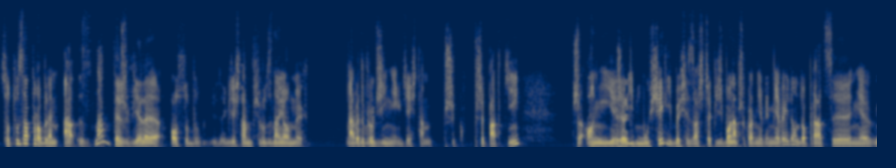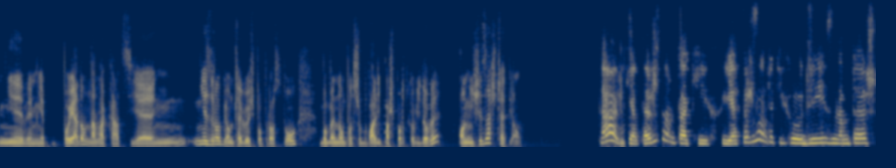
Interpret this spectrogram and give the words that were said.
co tu za problem? A znam też wiele osób gdzieś tam wśród znajomych, nawet w rodzinie gdzieś tam przy, przypadki, że oni, jeżeli musieliby się zaszczepić, bo na przykład, nie wiem, nie wejdą do pracy, nie, nie wiem, nie pojadą na wakacje, nie zrobią czegoś po prostu, bo będą potrzebowali paszport covidowy, oni się zaszczepią. Tak, Więc- ja też znam takich, ja też znam takich ludzi, znam też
